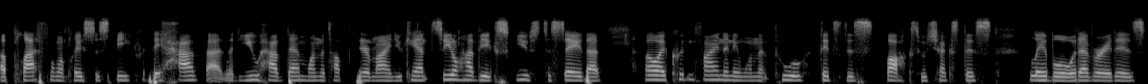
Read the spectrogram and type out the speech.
a platform a place to speak that they have that that you have them on the top of their mind. You can't so you don't have the excuse to say that oh i couldn't find anyone that who fits this box who checks this label whatever it is.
